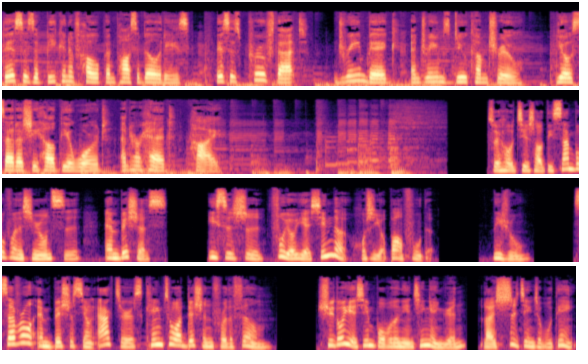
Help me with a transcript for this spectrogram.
this is a beacon of hope and possibilities. This is proof that dream big and dreams do come true, Yeoh said as she held the award and her head high. 最后介绍第三部分的形容词 ambitious。意思是富有野心的或是有抱负的。例如，Several ambitious young actors came to audition for the film。许多野心勃勃的年轻演员来试镜这部电影。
